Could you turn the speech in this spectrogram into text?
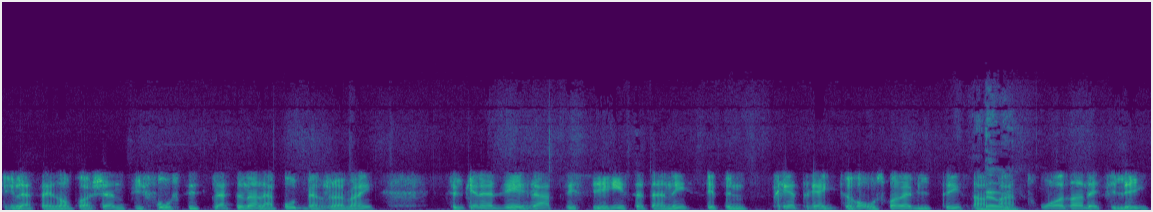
séries la saison prochaine. Puis il faut aussi se placer dans la peau de Bergevin. Si le Canadien rate les séries cette année, c'est une très, très grosse probabilité. Ça va ben faire trois ans d'affilée,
